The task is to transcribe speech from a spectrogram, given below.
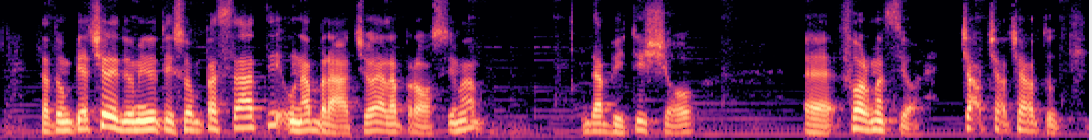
È stato un piacere, due minuti sono passati, un abbraccio e alla prossima da Beauty Show eh, Formazione. Ciao ciao ciao a tutti.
